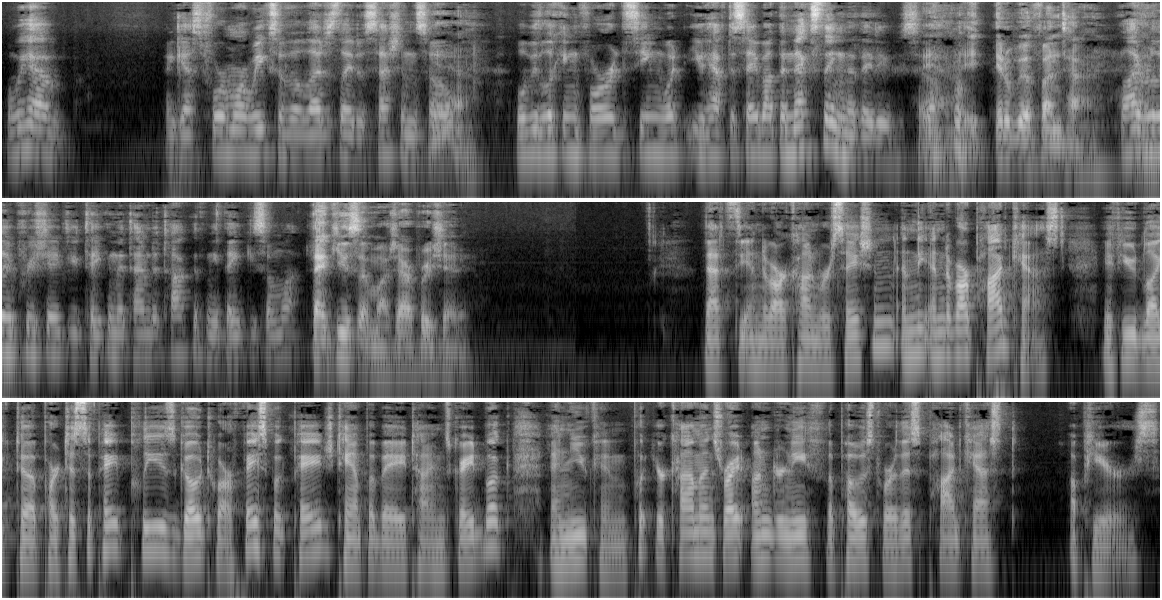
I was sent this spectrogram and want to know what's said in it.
Well, we have, I guess, four more weeks of the legislative session, so yeah we'll be looking forward to seeing what you have to say about the next thing that they do. So yeah, it, will be a fun time. Well, I really appreciate you taking the time to talk with me. Thank you so much. Thank you so much. I appreciate it. That's the end of our conversation and the end of our podcast. If you'd like to participate, please go to our Facebook page, Tampa Bay Times Gradebook, and you can put your comments right underneath the post where this podcast appears.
